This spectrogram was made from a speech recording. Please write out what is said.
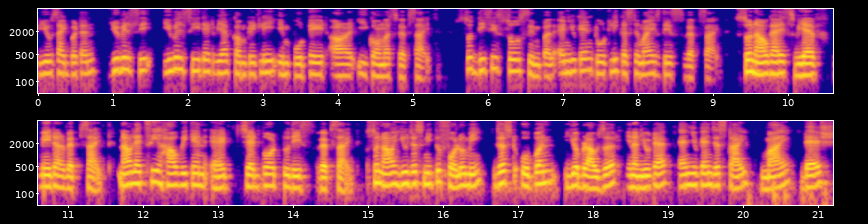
view site button you will see you will see that we have completely imported our e-commerce website so this is so simple and you can totally customize this website. So now guys we have made our website. Now let's see how we can add chatbot to this website. So now you just need to follow me. Just open your browser in a new tab and you can just type my dash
